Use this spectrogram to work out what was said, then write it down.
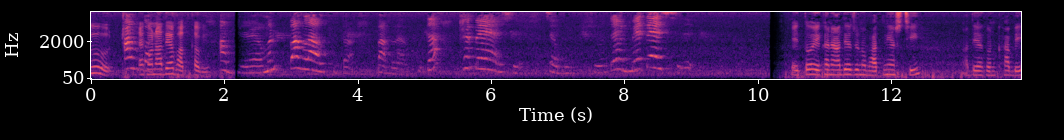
গুড এখন আদিয়া ভাত খাবে। এই তো এখানে আদিয়ার জন্য ভাত নিয়ে আসছি। আদিয়া এখন খাবে।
